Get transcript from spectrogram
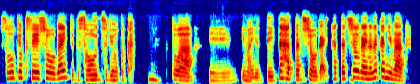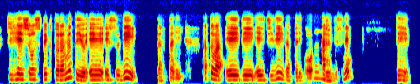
双極性障害って言うと躁うつ病とか、うんあとは、えー今言っていた発達障害。発達障害の中には自閉症スペクトラムっていう ASD だったり、あとは ADHD だったり、こう、うんあるんですね。で、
